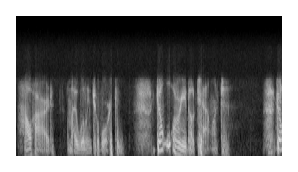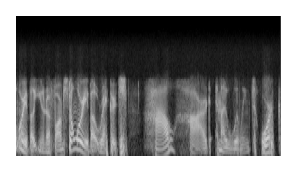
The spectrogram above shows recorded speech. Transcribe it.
How hard am I willing to work? Don't worry about talent. Don't worry about uniforms. Don't worry about records. How hard am I willing to work?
